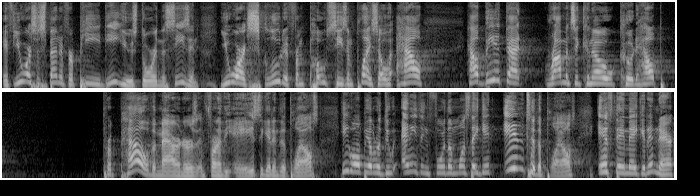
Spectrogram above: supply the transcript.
if you are suspended for PED use during the season, you are excluded from postseason play. So how, how be it that Robinson Cano could help propel the Mariners in front of the A's to get into the playoffs. He won't be able to do anything for them once they get into the playoffs if they make it in there.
